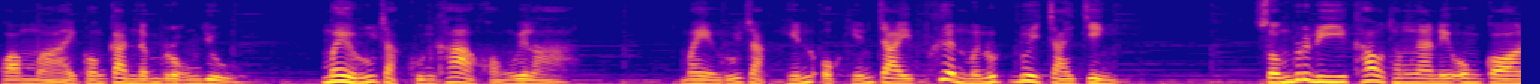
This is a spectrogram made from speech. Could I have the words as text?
ความหมายของการดำรงอยู่ ไม่รู้จักคุณค่าของเวลา ไม่รู้จักเห็นอกเห็นใจเพื่อนมนุษย์ด้วยใจจริง สมฤดีเข้าทำงานในองค์กร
